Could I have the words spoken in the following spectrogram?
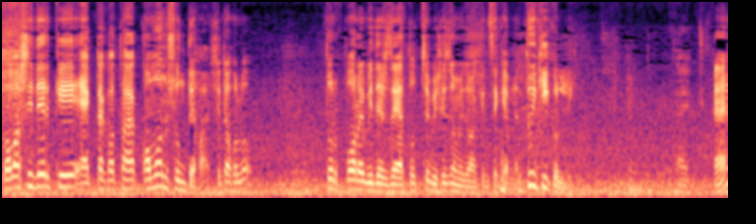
প্রবাসীদেরকে একটা কথা কমন শুনতে হয়, সেটা হলো, তোর পরে বিদেশ যায়, তোর চেয়ে বেশি জমি জমা কিনছে কেমনে? তুই কি করলি? হ্যাঁ?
